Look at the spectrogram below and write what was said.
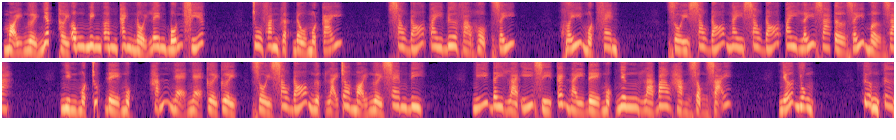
Mọi người nhất thời ông minh âm thanh nổi lên bốn phía. Chu Văn gật đầu một cái. Sau đó tay đưa vào hộp giấy. Khuấy một phen. Rồi sau đó ngay sau đó tay lấy ra tờ giấy mở ra. Nhìn một chút đề mục, hắn nhẹ nhẹ cười cười, rồi sau đó ngược lại cho mọi người xem đi. Nghĩ đây là ý gì cách này đề mục nhưng là bao hàm rộng rãi. Nhớ nhung. Tương tự.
